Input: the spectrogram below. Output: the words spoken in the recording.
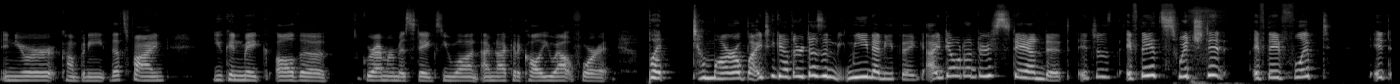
in your company, that's fine. You can make all the grammar mistakes you want. I'm not going to call you out for it. But tomorrow by together doesn't mean anything. I don't understand it. It just if they had switched it, if they had flipped it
